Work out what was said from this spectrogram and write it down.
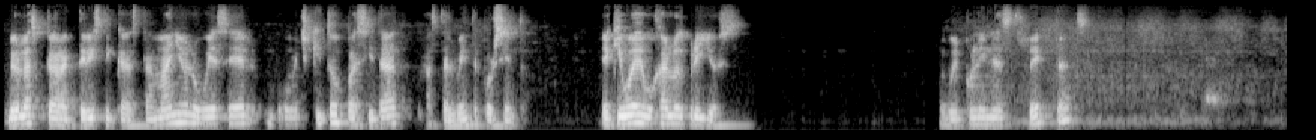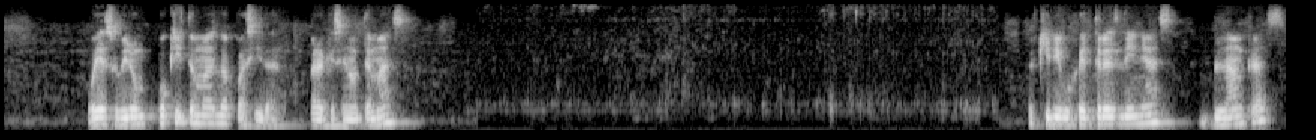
Veo las características. Tamaño lo voy a hacer un poco más chiquito. Opacidad hasta el 20%. Y aquí voy a dibujar los brillos. Voy con líneas rectas. Voy a subir un poquito más la opacidad para que se note más. Aquí dibujé tres líneas blancas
